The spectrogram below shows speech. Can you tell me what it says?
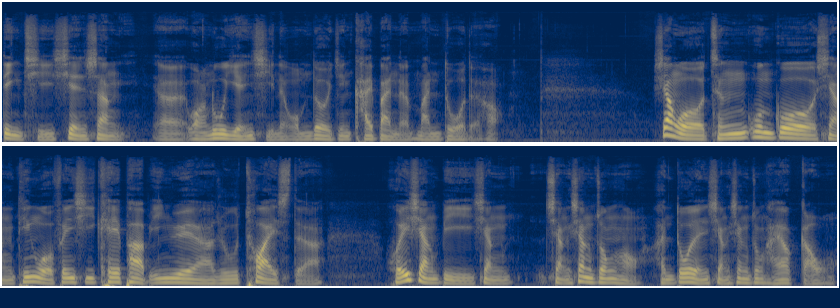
定期线上呃网络研习呢，我们都已经开办了蛮多的哈。像我曾问过想听我分析 K-pop 音乐啊，如 Twice 的啊，回响比想想象中哦，很多人想象中还要高哦。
